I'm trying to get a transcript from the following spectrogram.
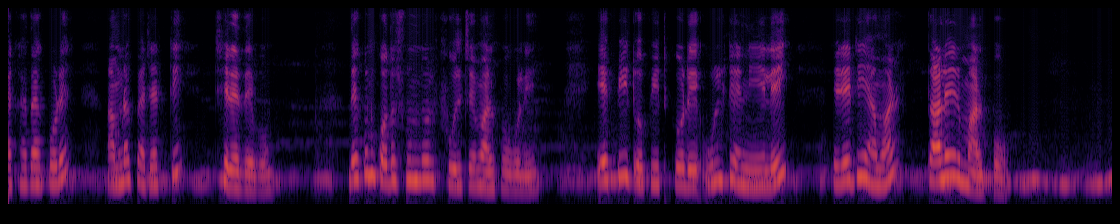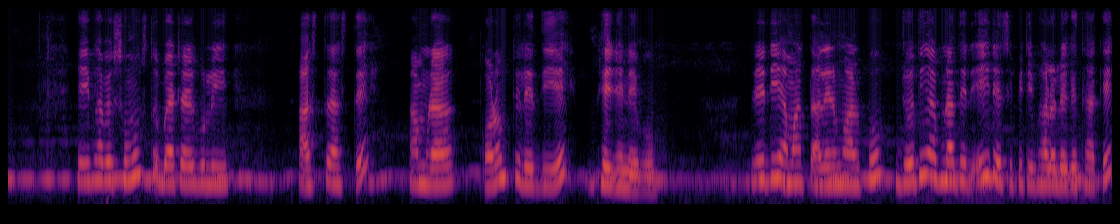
এক হাতা করে আমরা ব্যাটারটি ছেড়ে দেব। দেখুন কত সুন্দর ফুলছে মালপোগুলি। এপিট ওপিট করে উল্টে নিলেই রেডি আমার তালের মালপো। এইভাবে সমস্ত ব্যাটারগুলি আস্তে আস্তে আমরা গরম তেলে দিয়ে ভেজে নেব। রেডি আমার তালের মালপো। যদি আপনাদের এই রেসিপিটি ভালো লেগে থাকে,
